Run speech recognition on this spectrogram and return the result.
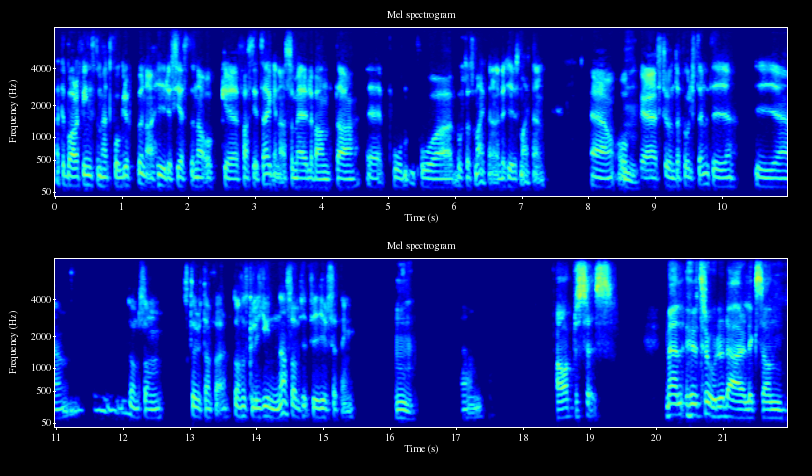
att det bara finns de här två grupperna, hyresgästerna och eh, fastighetsägarna som är relevanta eh, på, på bostadsmarknaden eller hyresmarknaden. Eh, och mm. struntar fullständigt i, i ehm, de som står utanför. De som skulle gynnas av fri hyressättning. Mm. Um, Ja, precis. Men hur tror du där liksom...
